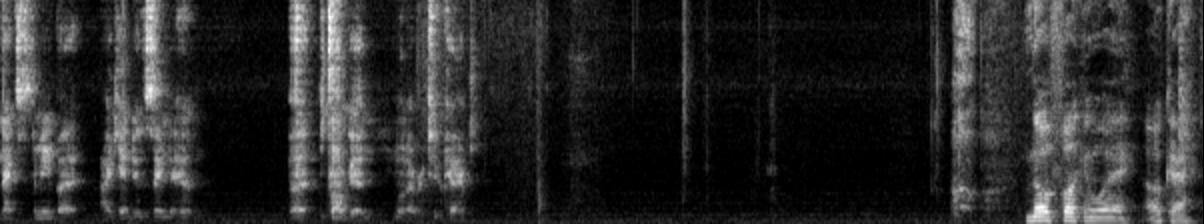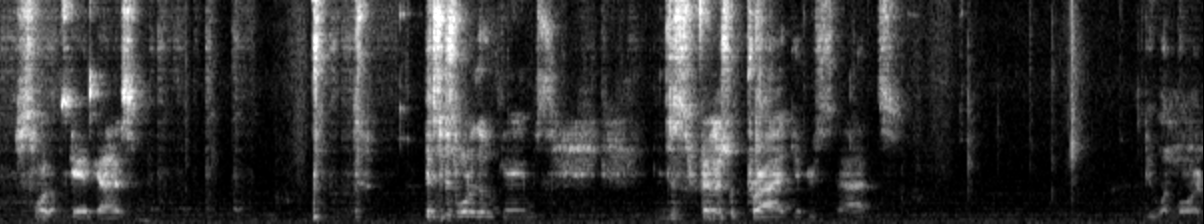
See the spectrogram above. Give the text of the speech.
Next to me, but I can't do the same to him. But it's all good. Whatever, 2K. No fucking way. Okay. Just one of those games, guys. It's just one of those games. Just finish with pride, get your stats. Do one more.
